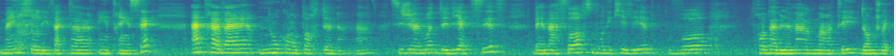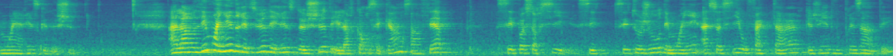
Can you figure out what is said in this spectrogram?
même sur les facteurs intrinsèques, à travers nos comportements. Hein. Si j'ai un mode de vie actif, ben ma force, mon équilibre va probablement augmenter, donc je vais être moins à risque de chute. Alors, les moyens de réduire les risques de chute et leurs conséquences, en fait, c'est pas sorcier. C'est toujours des moyens associés aux facteurs que je viens de vous présenter.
